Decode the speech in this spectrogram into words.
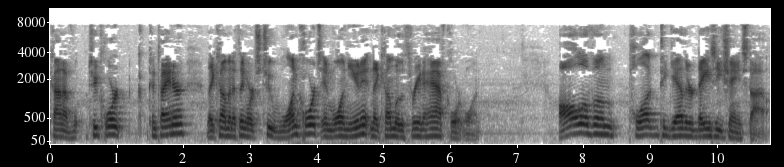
kind of two quart container. They come in a thing where it's two one quarts in one unit, and they come with a three and a half quart one. All of them plugged together daisy chain style.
